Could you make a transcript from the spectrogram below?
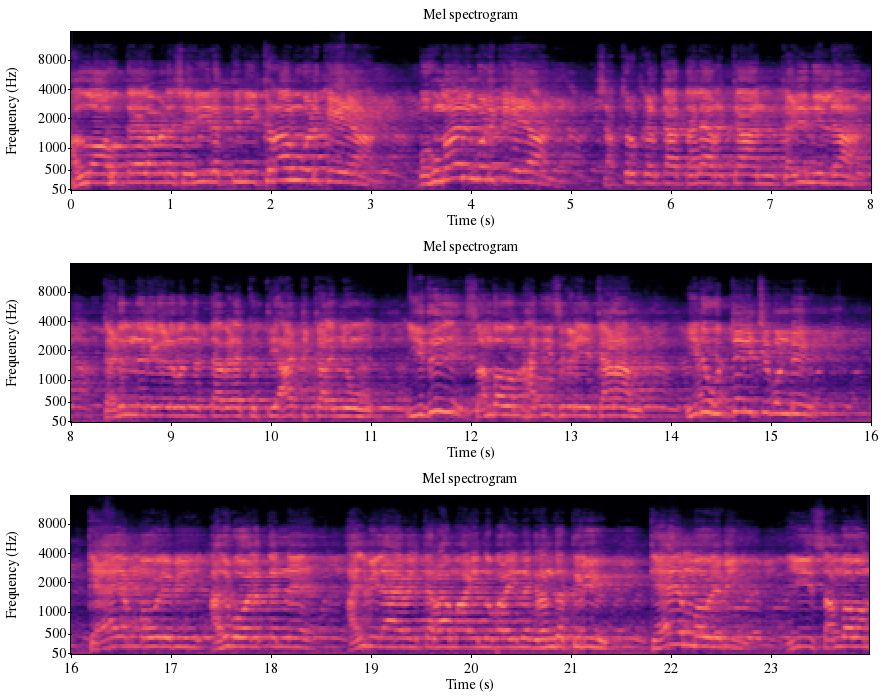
അള്ളാഹുത്തേൽ അവിടെ ശരീരത്തിന് ഇക്രാമ് കൊടുക്കുകയാണ് ബഹുമാനം കൊടുക്കുകയാണ്. ശത്രുക്കൾക്ക് ആ തല ഇറക്കാൻ കഴിഞ്ഞില്ല. കടുന്നലുകൾ വന്നിട്ട് അവരെ കുത്തി ആട്ടിക്കളഞ്ഞു. ഇത് സംഭവം ഹദീസുകളിൽ കാണാം. ഇത് ഉദ്ധരിച്ചുകൊണ്ട് കെ എം മൗലവി അതുപോലെ തന്നെ അൽവിലായവൽ കറാമ എന്ന് പറയുന്ന ഗ്രന്ഥത്തിൽ കെ എം മൗലവി ഈ സംഭവം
